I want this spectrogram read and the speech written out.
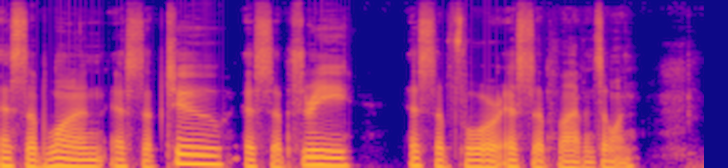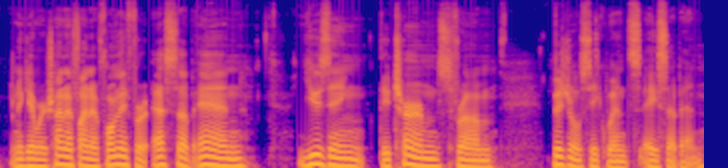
S sub 1, S sub 2, S sub 3, S sub 4, S sub 5, and so on. And again, we're trying to find a formula for S sub n using the terms from visual sequence A sub n.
